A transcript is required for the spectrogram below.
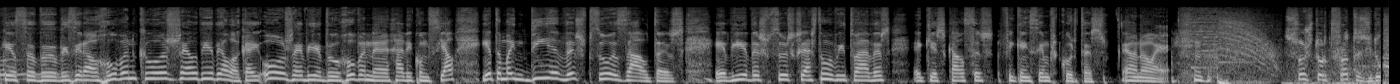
esqueça de dizer ao Ruben que hoje é o dia dele, ok? Hoje é dia do Ruben na Rádio Comercial e é também dia das pessoas altas. É dia das pessoas que já estão habituadas a que as calças fiquem sempre curtas. É ou não é? Sou gestor de frotas e do.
